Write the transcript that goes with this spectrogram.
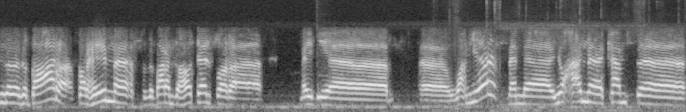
the, the bar for him, uh, the bar in the hotel for uh, maybe uh, uh, one year. Then uh, Johan uh, comes uh,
